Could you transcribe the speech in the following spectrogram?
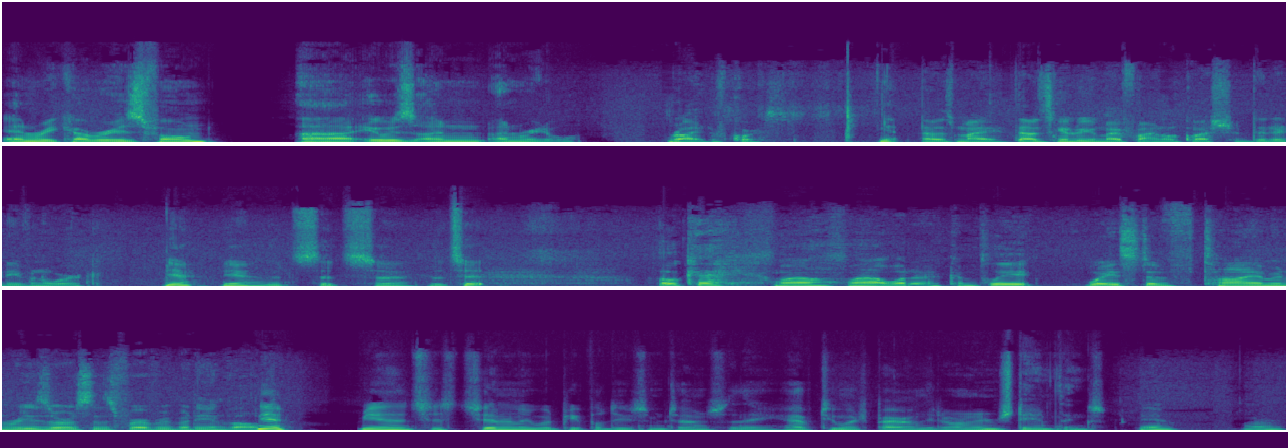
and recover his phone, uh, it was un- unreadable. right. Of course. Yeah. That was my. That was going to be my final question. Did it even work? Yeah, yeah, that's that's uh, that's it. Okay. Well, wow. What a complete waste of time and resources for everybody involved. Yeah, yeah, it's just generally what people do sometimes. So they have too much power and they don't understand things. Yeah. All right.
